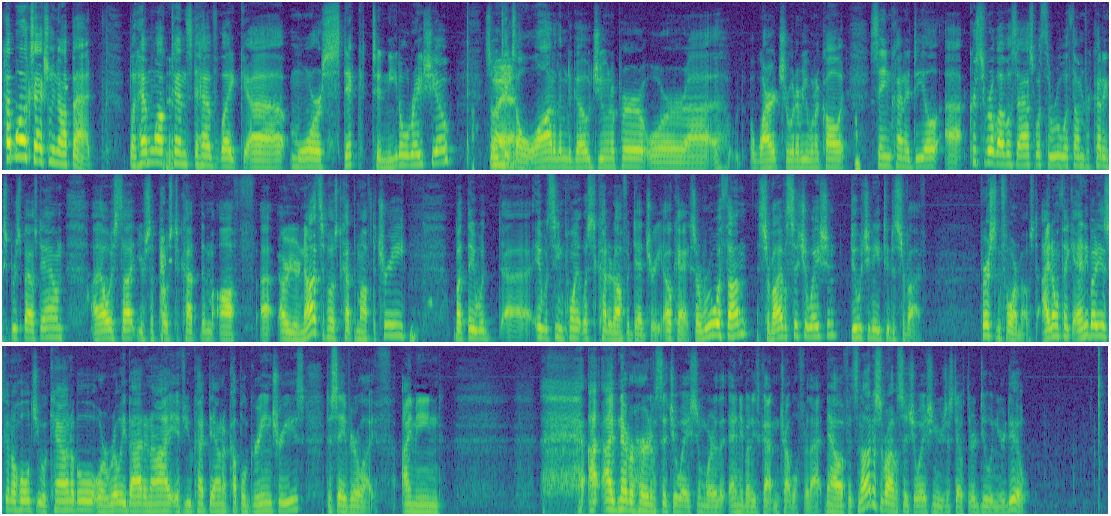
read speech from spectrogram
hemlock's actually not bad, but hemlock no. tends to have like uh, more stick to needle ratio, so oh, it takes yeah. a lot of them to go. Juniper or uh, larch or whatever you want to call it, same kind of deal. Uh, Christopher Levis asked, "What's the rule of thumb for cutting spruce boughs down?" I always thought you're supposed to cut them off, uh, or you're not supposed to cut them off the tree but they would uh, it would seem pointless to cut it off a dead tree. Okay, so rule of thumb, survival situation, do what you need to to survive. First and foremost, I don't think anybody is going to hold you accountable or really bat an eye if you cut down a couple green trees to save your life. I mean, I, have never heard of a situation where anybody's got in trouble for that. Now, if it's not a survival situation, you're just out there doing your due.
